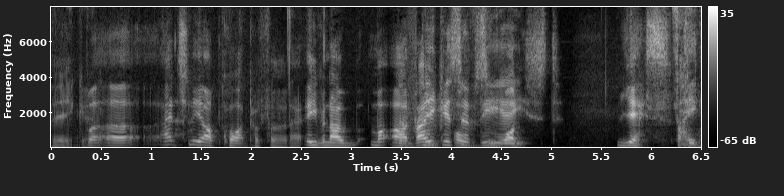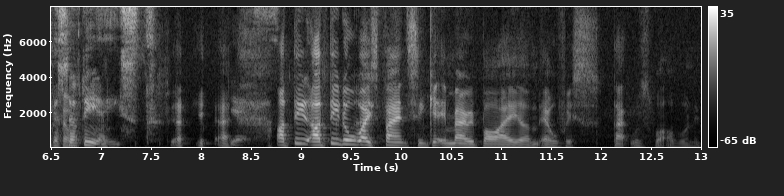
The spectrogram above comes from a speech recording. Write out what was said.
There you go. But uh, actually, I quite prefer that, even though my, The I Vegas of the want- East. Yes, Vegas of the East. yeah. Yes. I did. I did always fancy getting married by um, Elvis. That was what I wanted.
